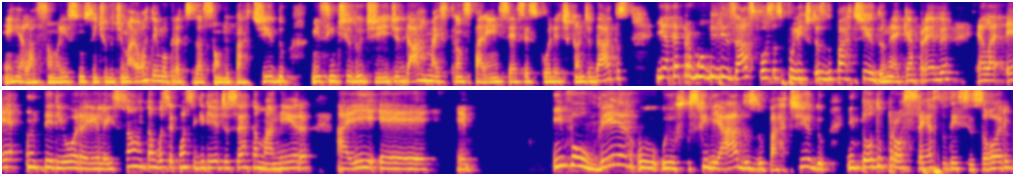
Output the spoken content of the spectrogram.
em relação a isso, no sentido de maior democratização do partido, em sentido de, de dar mais transparência a essa escolha de candidatos e até para mobilizar as forças políticas do partido, né? Que a prévia ela é anterior à eleição, então você conseguiria de certa maneira aí é, é, envolver o, os, os, filiados do partido em todo o processo decisório,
